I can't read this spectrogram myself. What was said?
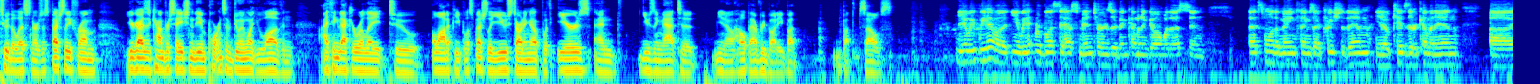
to the listeners, especially from your guys' conversation, of the importance of doing what you love. And I think that can relate to a lot of people, especially you starting up with EEARSS and using that to, you know, help everybody but but themselves. Yeah, we, we have a you know we, we're blessed to have some interns that have been coming and going with us, and that's one of the main things I preach to them. You know, kids that are coming in, uh,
